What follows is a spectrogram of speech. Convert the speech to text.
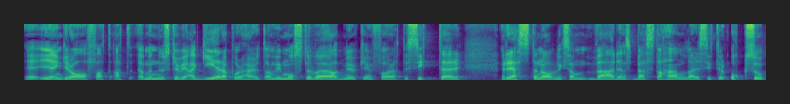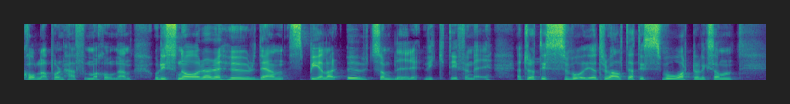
eh, i en graf att, att ja, men nu ska vi agera på det här. Utan vi måste vara ödmjuka inför att det sitter resten av liksom världens bästa handlare sitter också och kollar på den här formationen. Och Det är snarare hur den spelar ut som blir viktig för mig. Jag tror, att det är jag tror alltid att det är svårt att liksom Eh,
